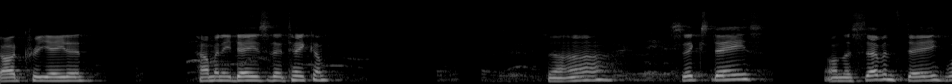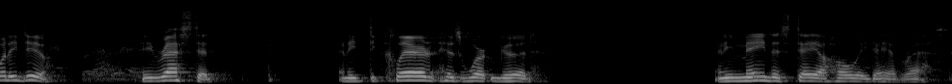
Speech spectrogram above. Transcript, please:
God created. How many days did it take him? Uh, six days. On the seventh day, what did he do? He rested. And he declared his work good. And he made this day a holy day of rest,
